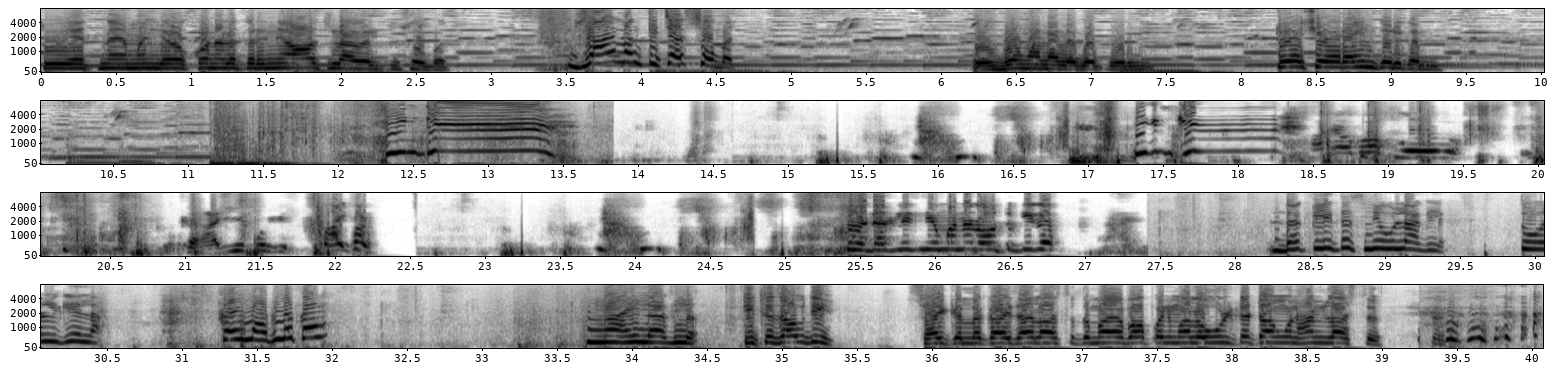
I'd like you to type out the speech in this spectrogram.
तू येत नाही म्हणजे कोणाला तरी न्यावंच लागेल तू सोबत जाय मग तिच्या सोबत. एकदम म्हणाला ग पोरी तू याशिवाय राहीन तरी कमी. तुला ढकलीत नाही म्हणाल होतो की ग? ढकलीतच नेऊ लागले. तोल गेला. काय लागलं काय? नाही लागलं. तिथं जाऊ दे. सायकलला काय झालं असतं तर माझ्या बापाने मला उलट टांगून हाणलं असतं.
